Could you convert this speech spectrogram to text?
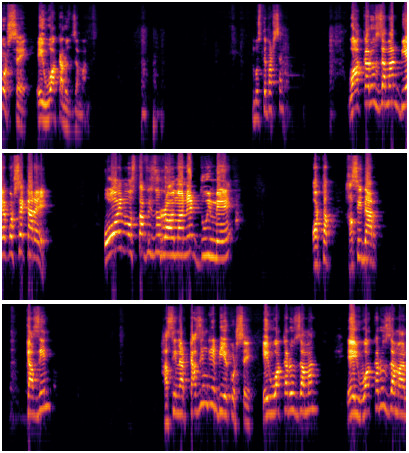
করছে এই ওয়াকারুজ্জামান। বুঝতে পারছেন? ওয়াকারুজ্জামান বিয়ে করছে কারে? ওই মোস্তাফিজুর রহমানের দুই মেয়ে, অর্থাৎ হাসিনার কাজিন হাসিনার কাজিন রে বিয়ে করছে এই ওয়াকারুজ্জামান। এই ওয়াকারুজ্জামান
